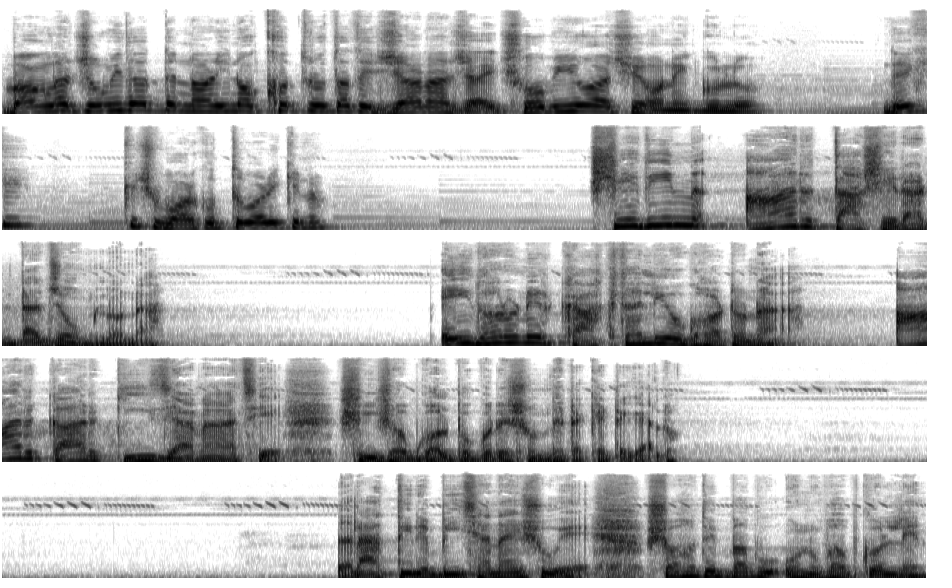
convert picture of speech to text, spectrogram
বাংলার জমিদারদের নারী নক্ষত্র তাতে জানা যায়, ছবিও আছে অনেকগুলো। দেখি, কিছু বার করতে পারি কিনা? সেদিন আর তাসের আড্ডা জমল না। এই ধরনের কাকতালীয় ঘটনা আর কার কি জানা আছে, সেই সব গল্প করে সন্ধ্যাটা কেটে গেল। রাত্রিরে বিছানায় শুয়ে সহদেববাবু অনুভব করলেন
